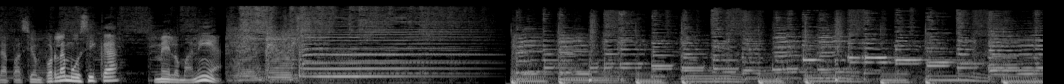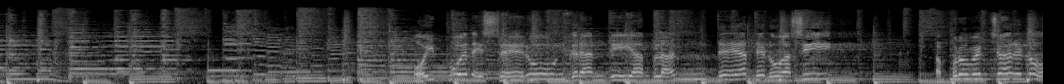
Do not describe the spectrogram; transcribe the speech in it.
La pasión por la música, Melomanía. Hoy puede ser un gran día, plantéatelo así. Aprovechar lo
